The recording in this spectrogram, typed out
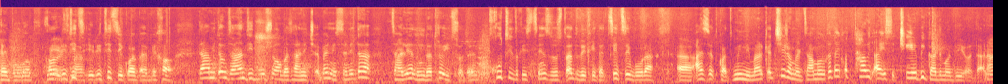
ღებულობ. ხო რითიც რითიც იკვებები ხო. და ამიტომ ძალიან დიდ მნიშვნელობას ანიჭებენ ისინი და ძალიან უნდათ რომ იცოდენ. 5 დღის წინ ზუსტად ვიყიდა ციციბურა ასე თქვა market-ში, რომელიც ამოვიღე და იყო თავი აი ესე ჭიები გადმოდიოდა რა.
